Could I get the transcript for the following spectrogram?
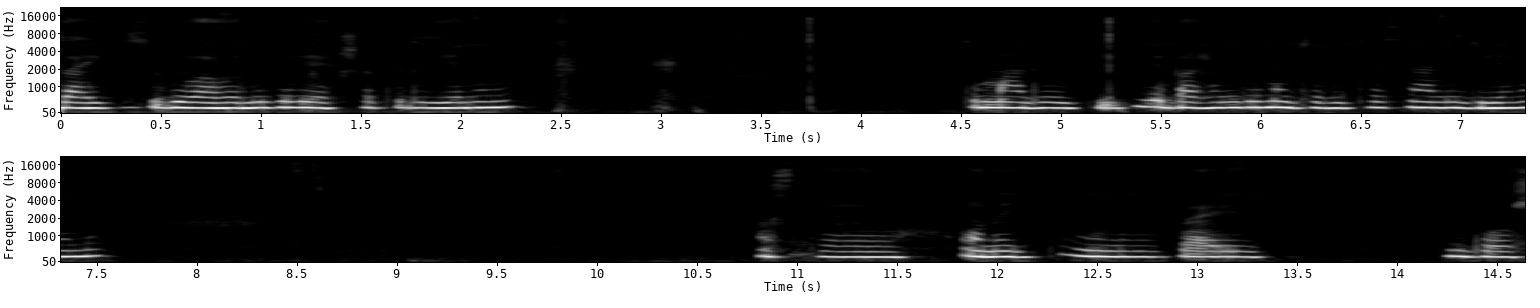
যাই, কিছু ধোয়াবালি করে একসাথে ধুয়ে নেব। তো মা দিয়ে বাসন দিয়ে মাজা দিতেছে, আমি ধুয়ে নেব। আজকে অনেক প্রায় দশ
